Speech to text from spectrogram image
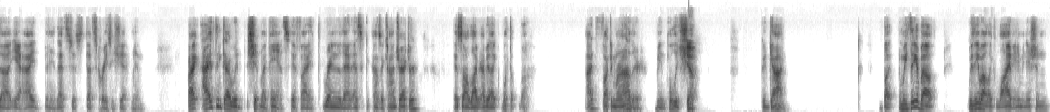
uh yeah, I that's just that's crazy shit, man. I I think I would shit my pants if I ran into that as as a contractor and saw live. I'd be like, what the? I'd fucking run out of there. I mean, holy shit! Yeah. Good God! But when we think about we think about like live ammunition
